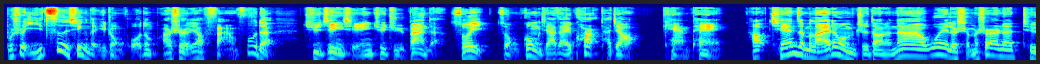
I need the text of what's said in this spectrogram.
不是一次性的一种活动，而是要反复的去进行、去举办的。所以总共加在一块儿，它叫 campaign。好，钱怎么来的？我们知道了。那为了什么事儿呢？To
